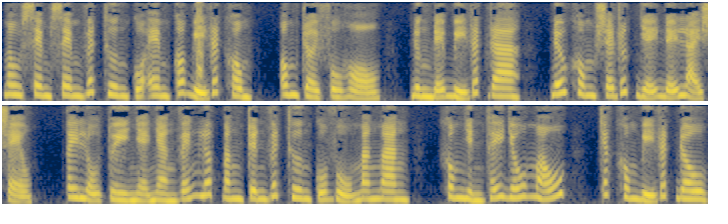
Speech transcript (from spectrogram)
mau xem xem vết thương của em có bị rách không, ông trời phù hộ, đừng để bị rách ra, nếu không sẽ rất dễ để lại sẹo, tay lộ tùy nhẹ nhàng vén lớp băng trên vết thương của vụ mang mang, không nhìn thấy dấu máu, chắc không bị rách đâu,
